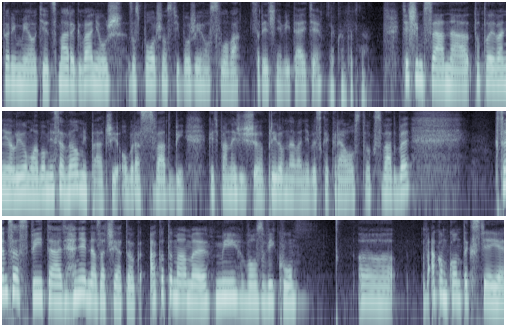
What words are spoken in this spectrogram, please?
ktorým je otec Marek Vaňuš zo spoločnosti Božieho slova. Srdečne vítajte. Ďakujem pekne. Teším sa na toto evanielium, lebo mne sa veľmi páči obraz svadby, keď pán Ježiš eh, prirovnáva Nebeské kráľovstvo k svadbe. Chcem sa spýtať hneď na začiatok, ako to máme my vo zvyku uh, v akom kontexte je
